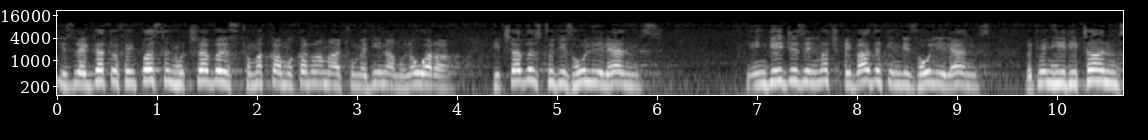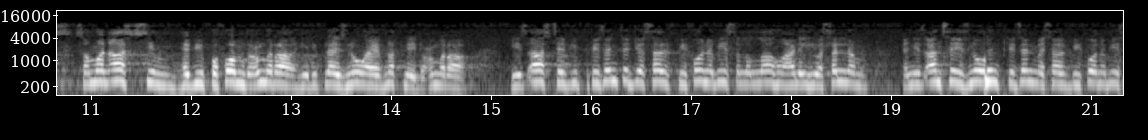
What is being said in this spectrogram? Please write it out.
is like that of a person who travels to Makkah Mukarramah, to Medina Munawwara. He travels to these holy lands. He engages in much ibadat in these holy lands. But when he returns, someone asks him, have you performed Umrah? He replies, no, I have not made Umrah. He is asked, have you presented yourself before Nabi sallallahu alayhi wasallam? And his answer is no, I didn't present myself before Nabi,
